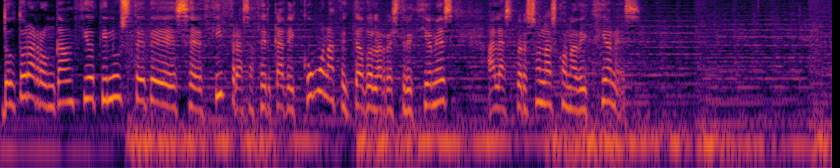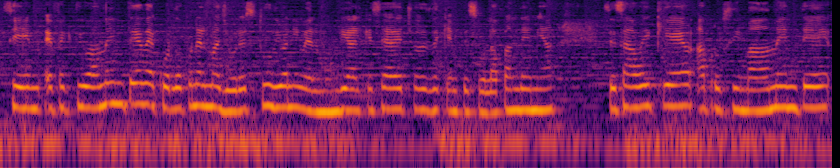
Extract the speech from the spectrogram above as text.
Doctora Roncancio, ¿tiene ustedes eh, cifras acerca de cómo han afectado las restricciones a las personas con adicciones? Sí, efectivamente, de acuerdo con el mayor estudio a nivel mundial que se ha hecho desde que empezó la pandemia, se sabe que aproximadamente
